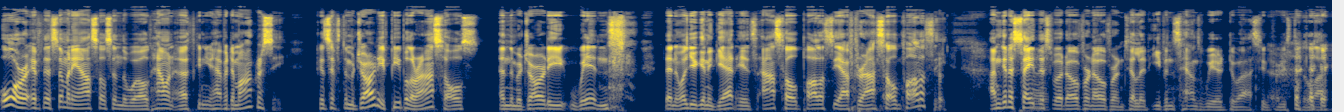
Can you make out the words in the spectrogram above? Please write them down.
or if there's so many assholes in the world, how on earth can you have a democracy? Because if the majority of people are assholes and the majority wins, then all you're going to get is asshole policy after asshole policy. I'm going to say right. this word over and over until it even sounds weird to us who've used it a lot.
